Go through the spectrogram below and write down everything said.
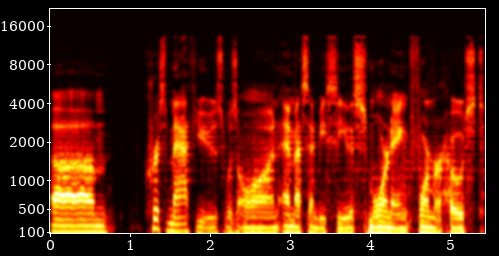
Um, Chris Matthews was on MSNBC this morning, former host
